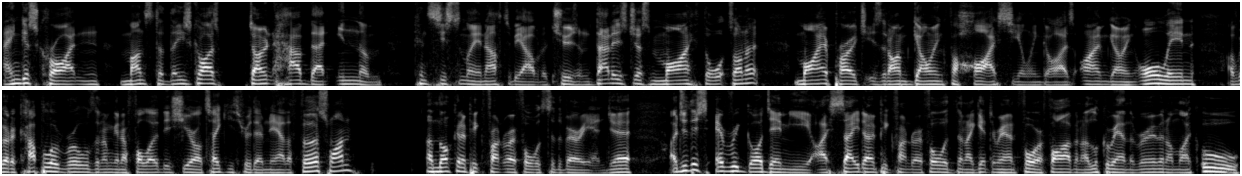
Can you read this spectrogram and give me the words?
Angus Crichton, Munster, these guys don't have that in them consistently enough to be able to choose them. That is just my thoughts on it. My approach is that I'm going for high ceiling, guys. I'm going all in. I've got a couple of rules that I'm going to follow this year. I'll take you through them now. The first one, I'm not going to pick front row forwards to the very end. Yeah. I do this every goddamn year. I say don't pick front row forwards, then I get to round four or five and I look around the room and I'm like, ooh,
